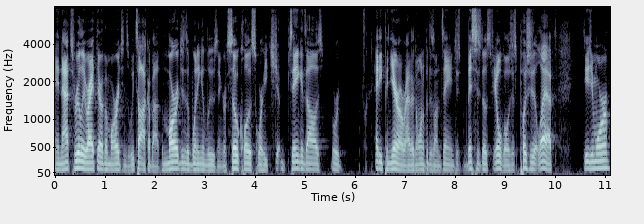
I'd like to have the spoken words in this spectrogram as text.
And that's really right there the margins we talk about. The margins of winning and losing are so close where he Zane Gonzalez or Eddy Piñeiro rather don't want to put this on Zane just misses those field goals, just pushes it left, DJ Moore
